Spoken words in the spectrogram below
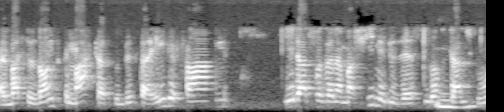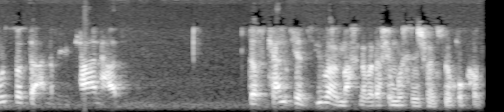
Weil was du sonst gemacht hast, du bist da hingefahren, jeder hat vor seiner Maschine gesessen, du hast mhm. gar nicht gewusst, was der andere getan hat. Das kannst du jetzt überall machen, aber dafür musst du nicht mehr ins Büro kommen.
